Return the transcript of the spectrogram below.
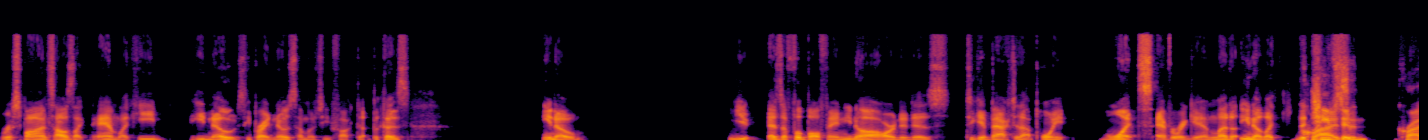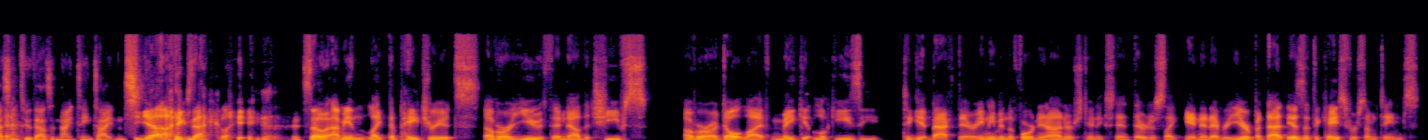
response. I was like, damn, like he he knows. He probably knows how much he fucked up because, you know, you as a football fan, you know how hard it is to get back to that point once ever again. Let you know, like the cries Chiefs in cries in 2019 Titans. Yeah, exactly. So I mean, like the Patriots of our youth and now the Chiefs of our adult life make it look easy to get back there. And even the 49ers to an extent, they're just like in it every year. But that isn't the case for some teams,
